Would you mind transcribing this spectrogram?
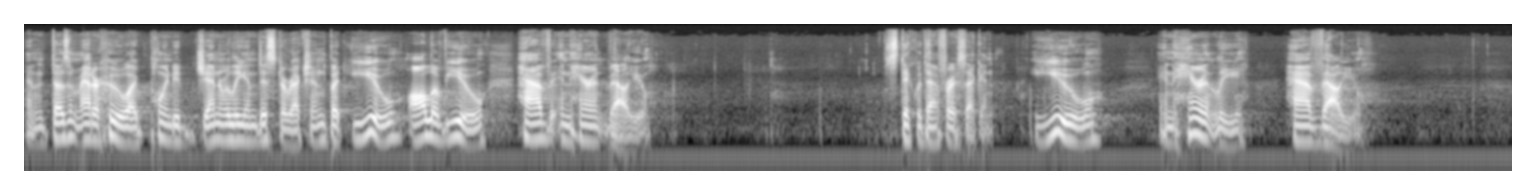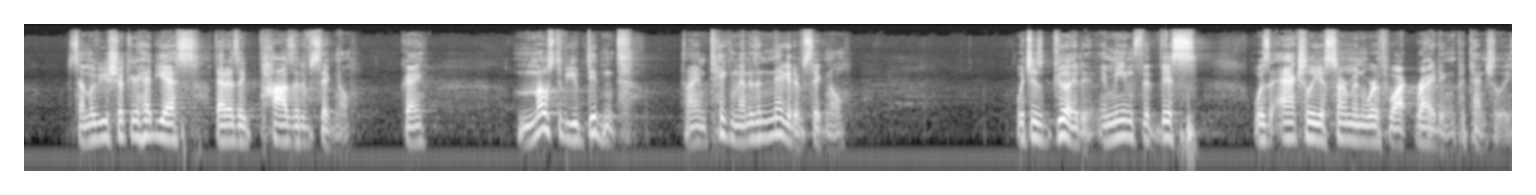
and it doesn't matter who, I pointed generally in this direction, but you, all of you, have inherent value. Stick with that for a second. You inherently have value. Some of you shook your head yes, that is a positive signal, okay? Most of you didn't, and I am taking that as a negative signal, which is good. It means that this was actually a sermon worth writing, potentially.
